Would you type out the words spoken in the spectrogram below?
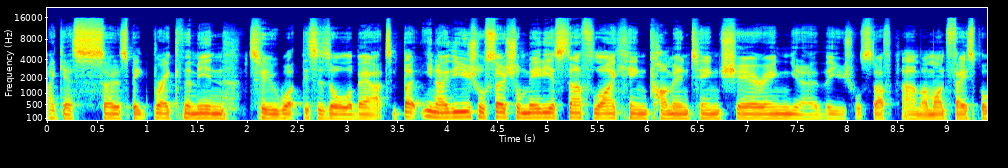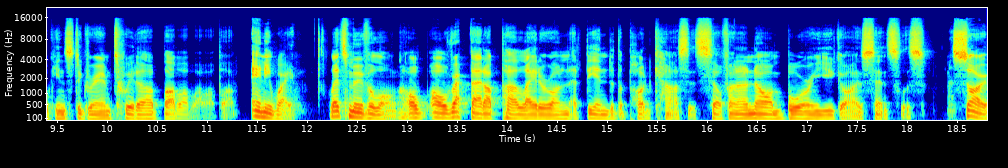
I guess, so to speak, break them in to what this is all about. But, you know, the usual social media stuff, liking, commenting, sharing, you know, the usual stuff. Um, I'm on Facebook, Instagram, Twitter, blah, blah, blah, blah, blah. Anyway, let's move along. I'll, I'll wrap that up uh, later on at the end of the podcast itself. And I know I'm boring you guys senseless. So,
